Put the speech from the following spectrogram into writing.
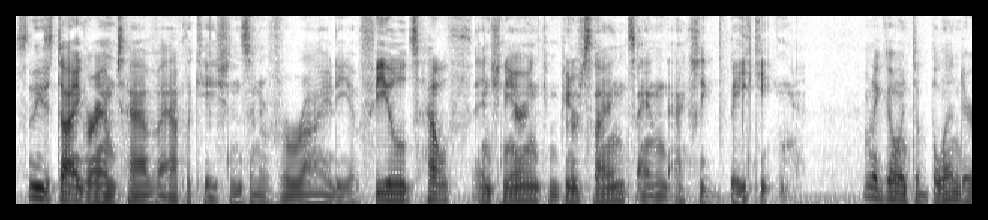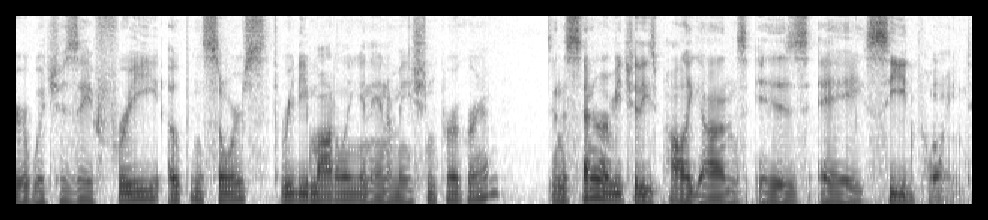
So these diagrams have applications in a variety of fields, health, engineering, computer science, and actually baking. I'm going to go into Blender, which is a free open source 3D modeling and animation program. In the center of each of these polygons is a seed point,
